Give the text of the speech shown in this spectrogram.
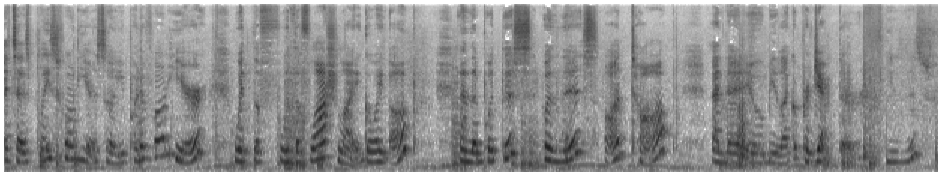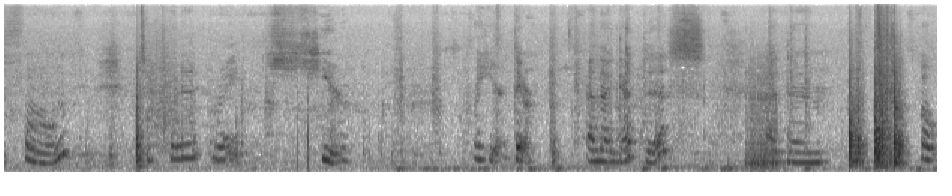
It says place phone here. So you put a phone here with the with the flashlight going up and then put this put this on top and then it will be like a projector. Use this phone to put it right here. Right here. There. And then get this and then oh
